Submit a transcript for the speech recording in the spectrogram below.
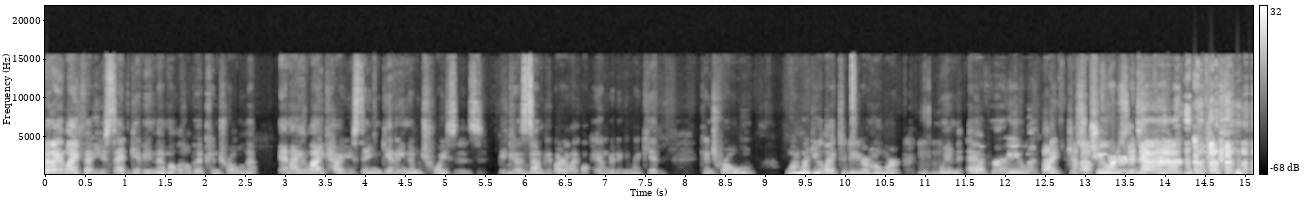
But I like that you said giving them a little bit control. And, and I like how you're saying giving them choices because Mhm. some people are like, okay, I'm going to give my kid control. When would you like to do your homework? Mm-mm. Whenever you would like. Just about choose quarter a to time. Yeah.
